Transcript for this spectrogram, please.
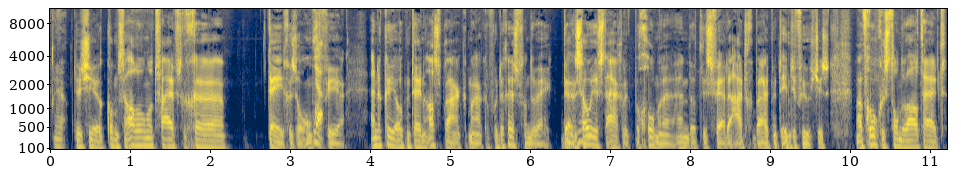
Ja. Dus je komt ze alle 150 eh, tegen, zo ongeveer. En dan kun je ook meteen afspraken maken voor de rest van de week. Mhm. Zo is het eigenlijk begonnen. En dat is verder uitgebreid met interviewtjes. Maar vroeger stonden we altijd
